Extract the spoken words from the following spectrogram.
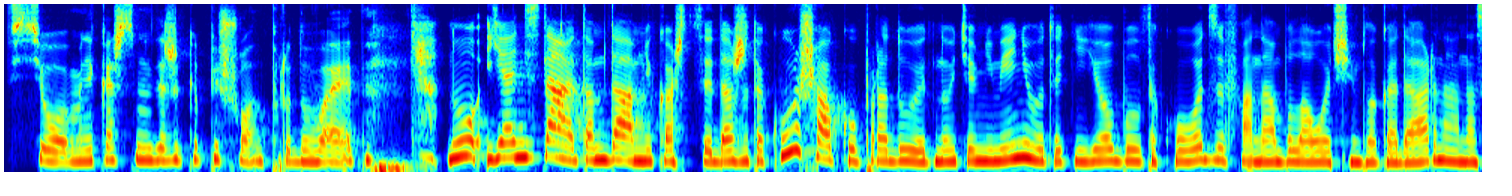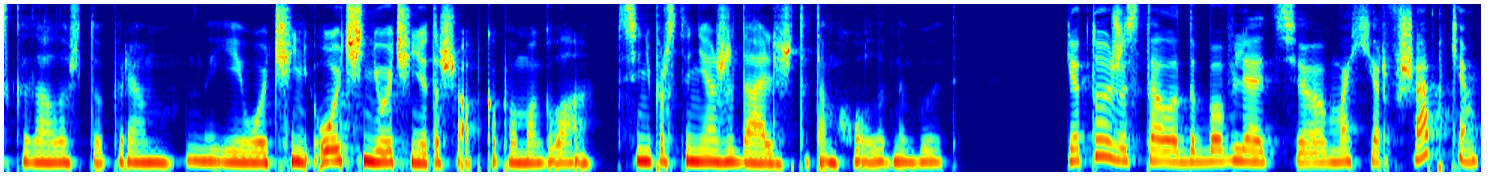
все. Мне кажется, мне даже капюшон продувает. Ну, я не знаю, там, да, мне кажется, и даже такую шапку продует, но тем не менее, вот от нее был такой отзыв, она была очень благодарна, она сказала, что прям ей очень-очень-очень эта шапка помогла. То есть они просто не ожидали, что там холодно будет. Я тоже стала добавлять э, махер в шапке.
